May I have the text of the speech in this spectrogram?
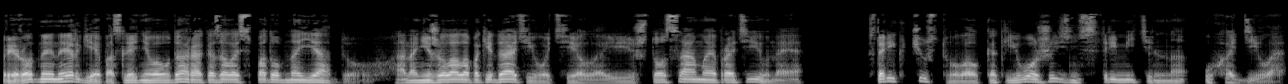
Природная энергия последнего удара оказалась подобна яду. Она не желала покидать его тело, и, что самое противное, старик чувствовал, как его жизнь стремительно уходила.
